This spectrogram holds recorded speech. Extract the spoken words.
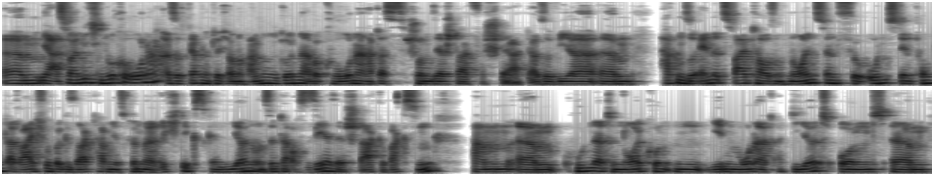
Ähm, ja, es war nicht nur Corona, also es gab natürlich auch noch andere Gründe, aber Corona hat das schon sehr stark verstärkt. Also wir ähm, hatten so Ende 2019 für uns den Punkt erreicht, wo wir gesagt haben, jetzt können wir richtig skalieren und sind da auch sehr, sehr stark gewachsen, haben ähm, hunderte Neukunden jeden Monat addiert und ähm,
